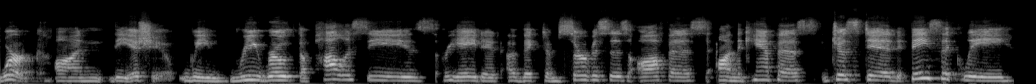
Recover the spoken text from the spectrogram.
work on the issue. We rewrote the policies, created a victim services office on the campus, just did basically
